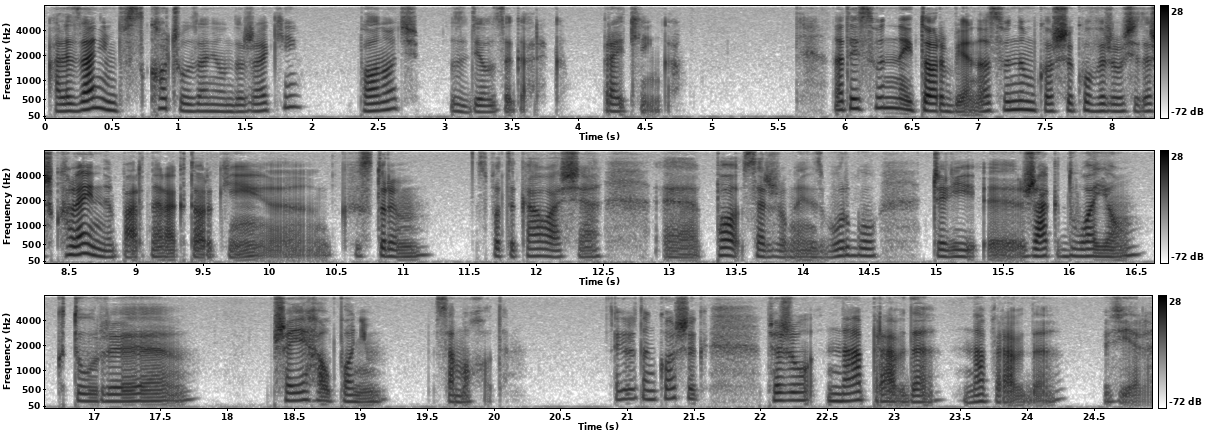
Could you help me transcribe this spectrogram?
ale zanim wskoczył za nią do rzeki, ponoć zdjął zegarek Breitlinga. Na tej słynnej torbie, na słynnym koszyku wyżył się też kolejny partner aktorki, e, z którym spotykała się e, po Serge'u Gainsbourgu, czyli e, Jacques Doyon, który przejechał po nim samochodem. Także ten koszyk przeżył naprawdę, naprawdę wiele.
